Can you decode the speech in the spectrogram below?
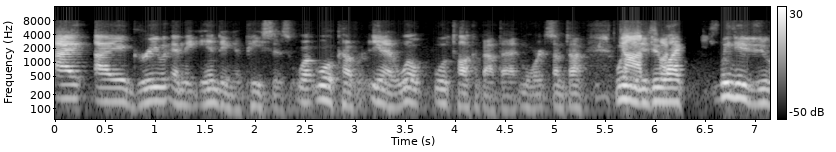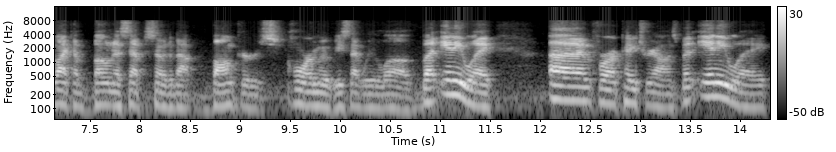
I I agree with and the ending of pieces. What we'll, cover, you know, we'll we'll talk about that more at some time. We God, need to do like we need to do like a bonus episode about bonkers horror movies that we love. But anyway, uh, for our Patreons. But anyway,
